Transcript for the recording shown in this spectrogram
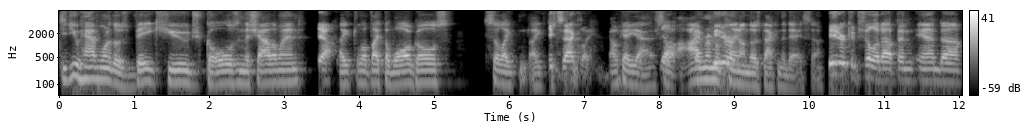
did you have one of those big, huge goals in the shallow end? Yeah. Like like the wall goals. So like like exactly. okay, yeah. So Yeah. I But remember Peter- playing on those back in the day. So Peter could fill it up, and and uh,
